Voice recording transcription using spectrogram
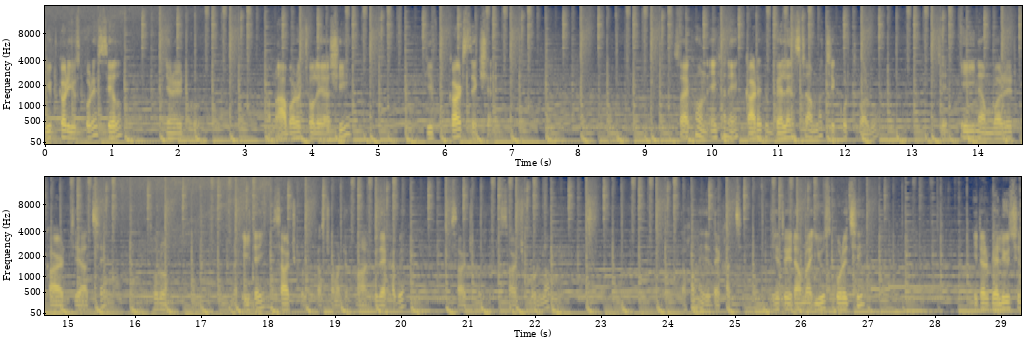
গিফট কার্ড ইউজ করে সেল জেনারেট করব। আমরা আবারও চলে আসি গিফট কার্ড সেকশনে সো এখন এখানে কার্ডের ব্যালেন্সটা আমরা চেক করতে পারব যে এই নাম্বারের কার্ড যে আছে, ধরুন আমরা এইটাই সার্চ করব কাস্টমার যখন আসবে, দেখাবে সার্চ করব সার্চ করলাম। এই যে দেখাচ্ছে। যেহেতু এটা আমরা ইউজ করেছি, এটার ভ্যালিউ ছিল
